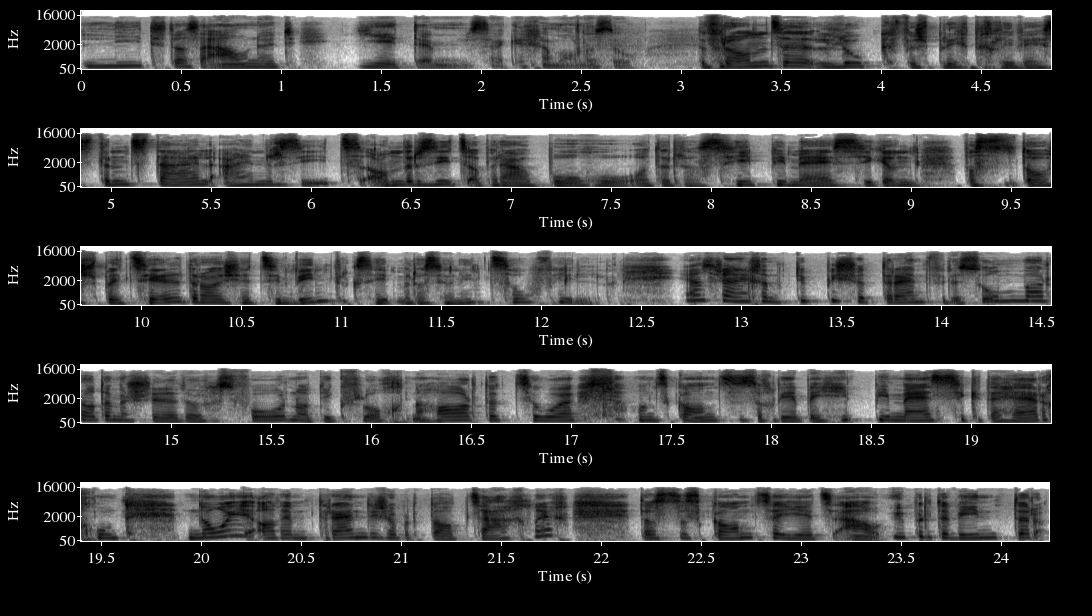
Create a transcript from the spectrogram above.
liegt das auch nicht jedem, sage ich einmal so. Der Fransen-Look verspricht ein bisschen Western-Style einerseits, andererseits aber auch Boho oder das Hippie-mäßige. Und was da speziell daran ist, jetzt im Winter sieht man das ja nicht so viel. Ja, es ist eigentlich ein typischer Trend für den Sommer, oder? Man stellt euch vor, noch die geflochtenen Haare dazu und das Ganze so ein bisschen hippie-mäßig daherkommt. Neu an dem Trend ist aber tatsächlich, dass das Ganze jetzt auch über den Winter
